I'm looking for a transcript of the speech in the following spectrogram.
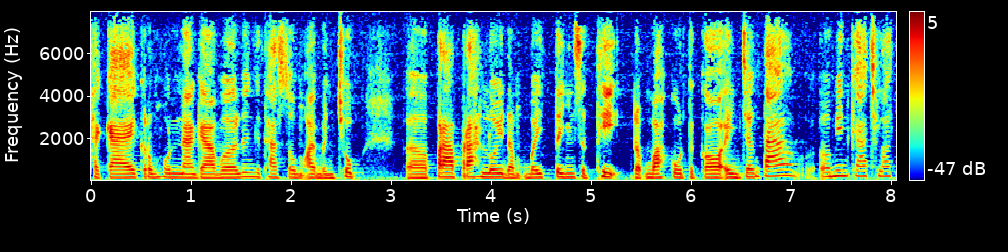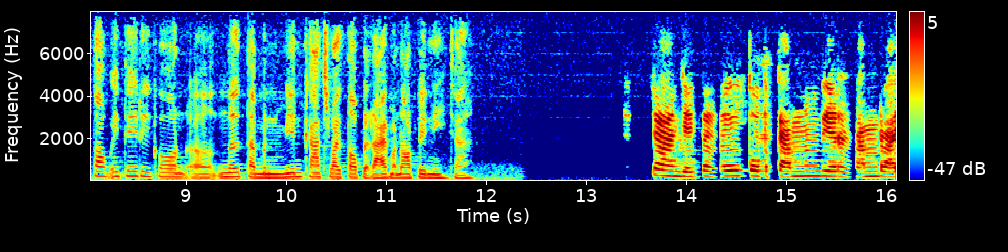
ថៃកែក្រុមហ៊ុន Nagavel ហ្នឹងគឺថាសូមឲ្យបញ្ឈប់ប្រើប្រាស់លុយដើម្បីទិញសិទ្ធិរបស់កោតក្រអីអញ្ចឹងតើមានការឆ្លើយតបអីទេឬក៏នៅតែមិនមានការឆ្លើយតបដដែលមកដល់ពេលនេះចា៎ ចានិយាយទៅកោតកម្មនឹងវារំរៃ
